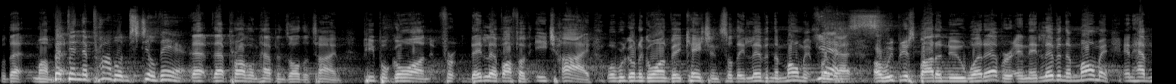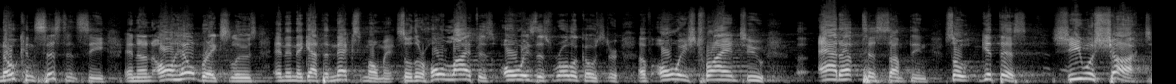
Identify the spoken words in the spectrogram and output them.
Well, that mom. But that, then the problem's still there. That that problem happens all the time. People go on for they live off of each high. Well, we're going to go on vacation, so they live in the moment for yes. that. Or we just bought a new whatever, and they live in the moment and have no consistency, and then all hell breaks loose, and then they got the next moment. So their whole life is always this roller coaster of always trying to uh, add up to something. So get this. She was shocked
